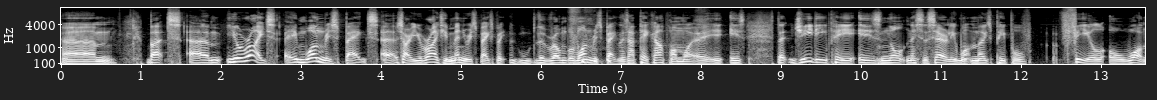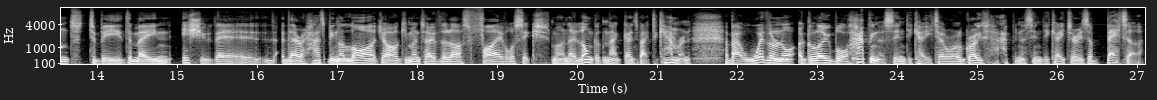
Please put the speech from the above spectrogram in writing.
Um, but um, you're right in one respect. Uh, sorry, you're right in many respects. But the one respect that I pick up on is that GDP is not necessarily what most people feel or want to be the main issue. There, there has been a large argument over the last five or six, well, no longer than that, goes back to Cameron, about whether or not a global happiness indicator or a growth happiness indicator is a better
